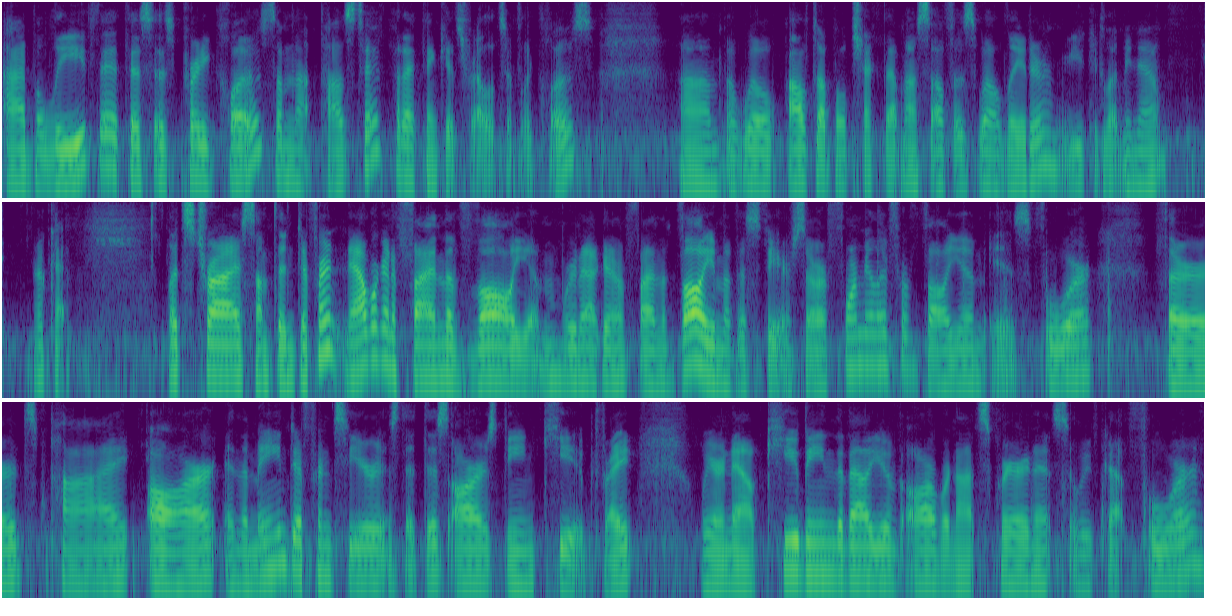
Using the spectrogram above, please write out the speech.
I, believe that this is pretty close. I'm not positive, but I think it's relatively close. Um, but we'll, I'll double check that myself as well later. You could let me know. Okay, let's try something different. Now we're going to find the volume. We're now going to find the volume of a sphere. So our formula for volume is 4 thirds pi r, and the main difference here is that this r is being cubed, right? We are now cubing the value of r, we're not squaring it, so we've got 4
